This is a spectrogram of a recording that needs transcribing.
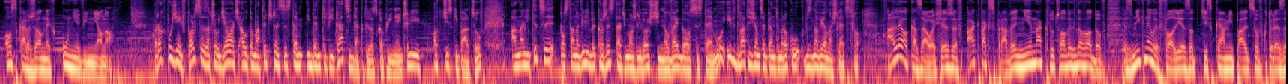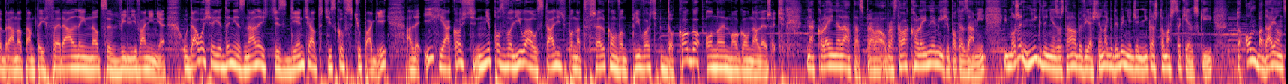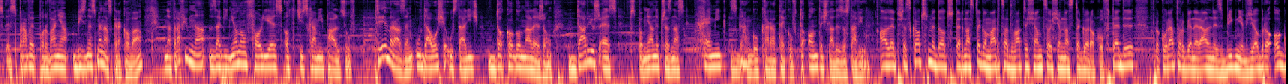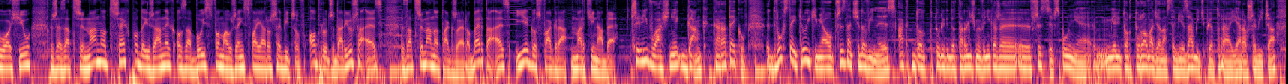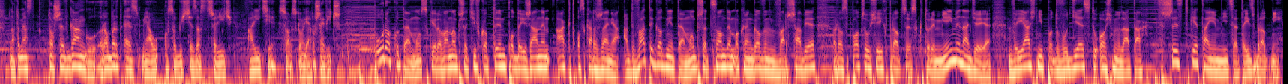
oskarżonych uniewinniono. Rok później w Polsce zaczął działać automatyczny system identyfikacji daktyloskopijnej, czyli odciski palców. Analitycy postanowili wykorzystać możliwości nowego systemu i w 2005 roku wznowiono śledztwo. Ale okazało się, że w aktach sprawy nie ma kluczowych dowodów. Zniknęły folie z odciskami palców, które zebrano tamtej feralnej nocy w willi Waninie. Udało się jedynie znaleźć zdjęcia odcisków z ciupagi, ale ich jakość nie pozwoliła ustalić ponad wszelką wątpliwość, do kogo one mogą należeć. Na kolejne lata sprawa obrastała kolejnymi hipotezami i może nigdy nie zostałaby wyjaśniona, gdyby nie dziennikarz Tomasz Sekielski. To on, badając sprawę porwania biznesmena z Krakowa, natrafił na zaginioną folię z odciskami palców. Tym razem udało się ustalić, do kogo należą. Dariusz S., wspomniany przez nas chemik z gangu karateków. To on te ślady zostawił. Ale przeskoczmy do 14 marca 2018 roku. Wtedy prokurator generalny Zbigniew Ziobro ogłosił, że zatrzymano trzech podejrzanych o zabójstwo małżeństwa Jaroszewiczów. Oprócz Dariusza S. zatrzymano także Roberta S. i jego szwagra Marcina B. czyli właśnie gang karateków. Dwóch z tej trójki miało przyznać się do winy. Z akt, do których dotarliśmy, wynika, że e, wszyscy wspólnie mieli torturować, a następnie zabić Piotra Jaroszewicza. Natomiast to szef gangu, Robert S., miał osobiście zastrzelić Alicję Solską-Jaroszewicz. Pół roku temu skierowano przeciwko tym podejrzanym akt oskarżenia, a dwa tygodnie temu przed Sądem Okręgowym w Warszawie rozpoczął się ich proces, który miejmy nadzieję wyjaśni po 28 latach wszystkie tajemnice tej zbrodni.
